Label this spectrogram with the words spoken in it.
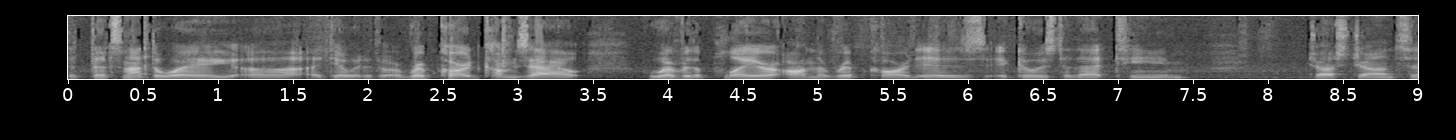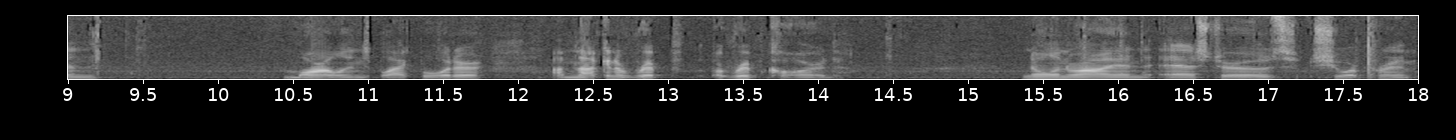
That that's not the way uh, I do it. If a rip card comes out, whoever the player on the rip card is, it goes to that team. Josh Johnson, Marlins black border. I'm not gonna rip a rip card. Nolan Ryan, Astros, short print.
